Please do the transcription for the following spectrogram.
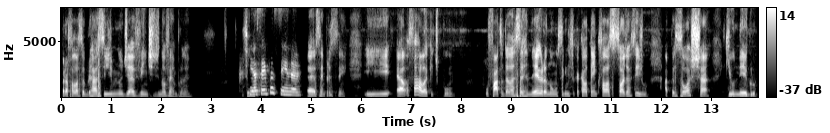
para falar sobre racismo no dia 20 de novembro, né? Assim, e é sempre assim, né? É, sempre assim. E ela fala que, tipo, o fato dela ser negra não significa que ela tenha que falar só de racismo. A pessoa achar que o negro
